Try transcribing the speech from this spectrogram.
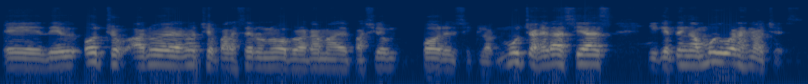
eh, de 8 a 9 de la noche para hacer un nuevo programa de Pasión por el Ciclón. Muchas gracias y que tengan muy buenas noches.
